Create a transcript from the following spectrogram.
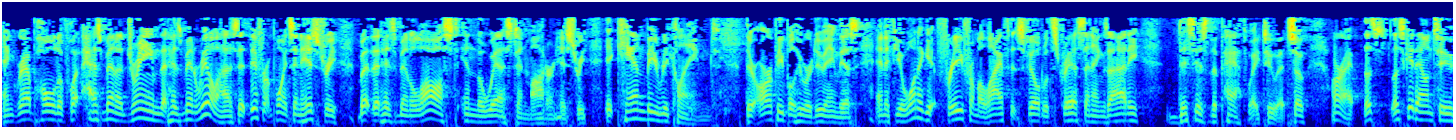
and grab hold of what has been a dream that has been realized at different points in history, but that has been lost in the West in modern history. It can be reclaimed. There are people who are doing this, and if you want to get free from a life that's filled with stress and anxiety, this is the pathway to it. So, all right, let's let's get down to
